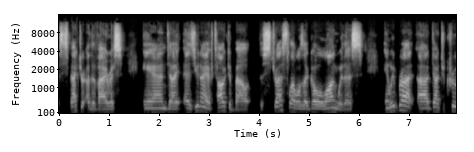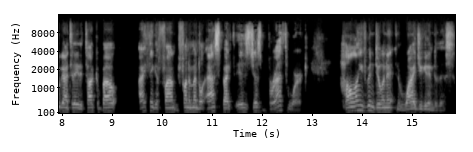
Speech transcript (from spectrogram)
specter of the virus, and uh, as you and I have talked about, the stress levels that go along with this. And we brought uh, Dr. Krug on today to talk about. I think a fun, fundamental aspect is just breath work. How long have you been doing it, and why did you get into this?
